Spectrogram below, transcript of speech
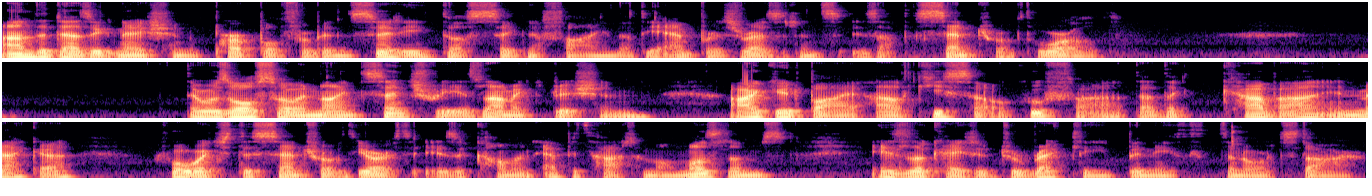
and the designation Purple Forbidden City thus signifying that the Emperor's residence is at the center of the world. There was also a 9th century Islamic tradition argued by Al Kisa of Kufa that the Kaaba in Mecca, for which the center of the earth is a common epithet among Muslims, is located directly beneath the North Star.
